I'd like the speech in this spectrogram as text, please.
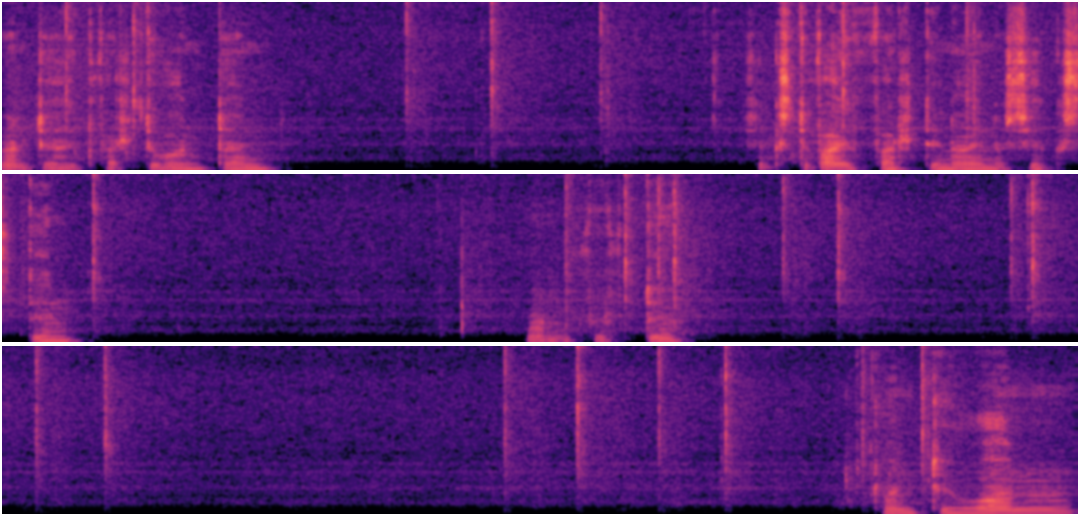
Twenty-eight, thirty-one, ten, sixty-five, thirty-nine, sixteen, one fifty. Twenty-one,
